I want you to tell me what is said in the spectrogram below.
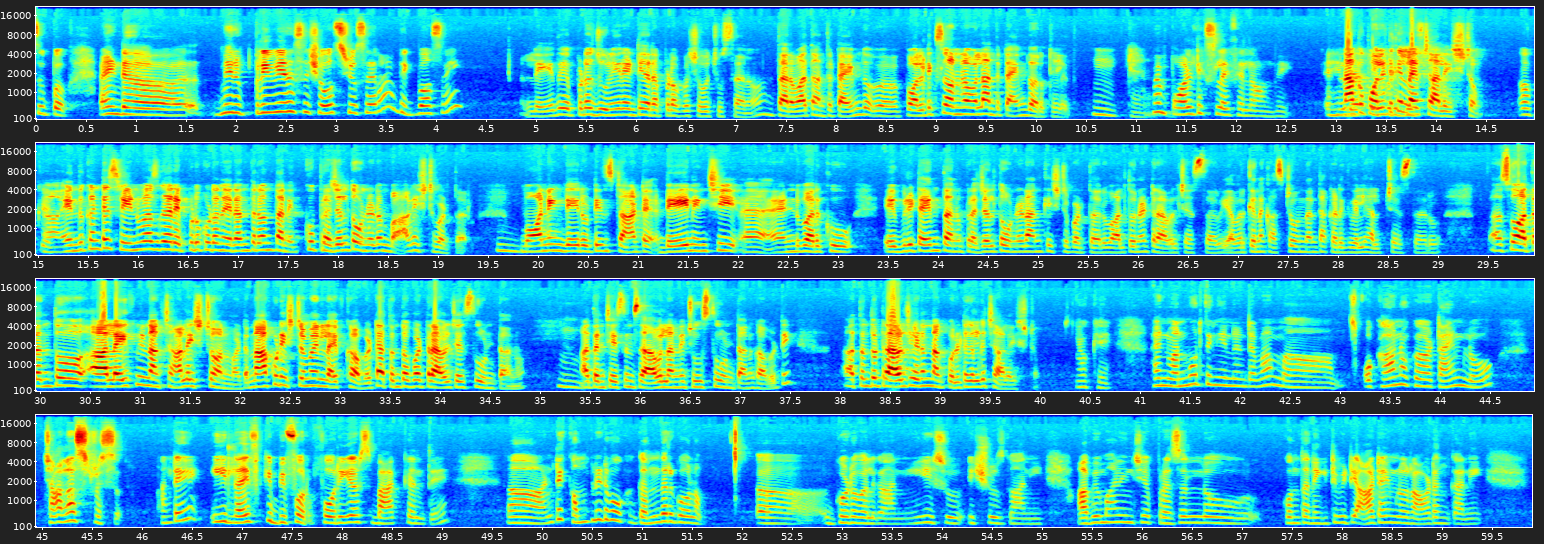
సూపర్. అండ్ మీరు ప్రీవియస్ షోస్ చూసారా బిగ్ బాస్ని లేదు ఎప్పుడో జూనియర్ ఎన్టీఆర్ అప్పుడు ఒక షో చూసాను. తర్వాత అంత టైం పాలిటిక్స్లో ఉండడం వల్ల అంత టైం దొరకలేదు. మ్యామ్ పాలిటిక్స్ లైఫ్ ఎలా ఉంది? నాకు పొలిటికల్ లైఫ్ చాలా ఇష్టం. ఎందుకంటే శ్రీనివాస్ గారు ఎప్పుడు కూడా నిరంతరం తను ఎక్కువ ప్రజలతో ఉండడం బాగా ఇష్టపడతారు. Morning day routine start day నుంచి ఎండ్ వరకు ఎవ్రీ టైం తను ప్రజలతో ఉండడానికి ఇష్టపడతారు. వాళ్ళతోనే ట్రావెల్ చేస్తారు. ఎవరికైనా కష్టం ఉందంటే అక్కడికి వెళ్ళి హెల్ప్ చేస్తారు. సో అతనితో ఆ లైఫ్ని నాకు చాలా ఇష్టం అనమాట నాకు కూడా ఇష్టమైన లైఫ్ కాబట్టి అతనితో పాటు ట్రావెల్ చేస్తూ ఉంటాను. అతను చేసిన సేవలన్నీ చూస్తూ ఉంటాను కాబట్టి అతనితో ట్రావెల్ చేయడం నాకు పొలిటికల్గా చాలా ఇష్టం. Okay and one more thing ఏంటంటే మ్యామ్ ఒకనొక టైంలో చాలా స్ట్రెస్ అంటే ఈ లైఫ్కి బిఫోర్ ఫోర్ ఇయర్స్ బ్యాక్ వెళ్తే అంటే కంప్లీట్గా ఒక గందరగోళం. గొడవలు కానీ ఇష్యూ ఇష్యూస్ కానీ అభిమానించే ప్రజల్లో కొంత నెగిటివిటీ ఆ టైంలో రావడం కానీ.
